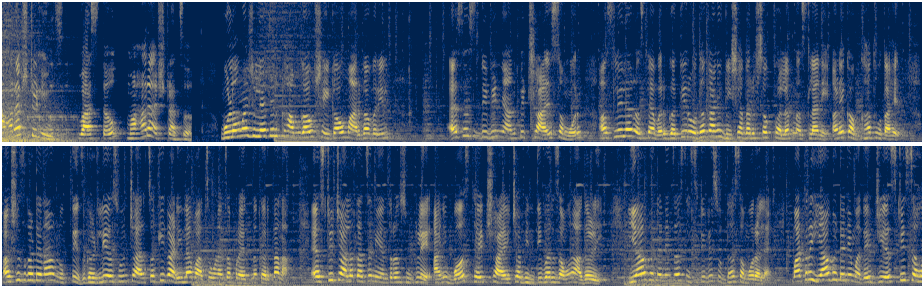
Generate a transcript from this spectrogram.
महाराष्ट्र न्यूज वास्तव महाराष्ट्राचं. बुलढाणा जिल्ह्यातील खामगाव शेगाव मार्गावरील S S D B Dnyanpeeth शाळेसमोर असलेल्या रस्त्यावर गतिरोधक आणि दिशादर्शक फलक नसल्याने अनेक अपघात होत आहेत. अशीच घटना नुकतीच घडली असून चारचाकी गाडीला वाचवण्याचा प्रयत्न करताना एस टी चालकाचे नियंत्रण सुटले आणि बस थेट शाळेच्या भिंतीवर जाऊन आदळली. या घटनेचा सीसीटीव्ही सुद्धा समोर आलाय. मात्र या घटनेमध्ये जीएसटी सह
